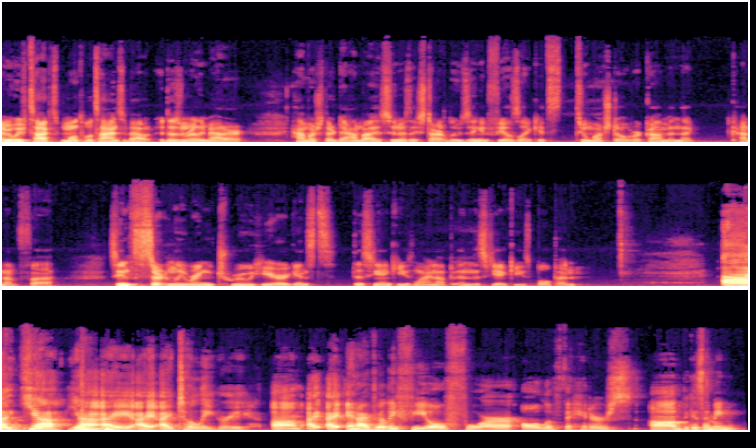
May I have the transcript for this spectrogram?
I mean, we've talked multiple times about it doesn't really matter how much they're down by. As soon as they start losing, it feels like it's too much to overcome, and that kind of uh, seems to certainly ring true here against this Yankees lineup and this Yankees bullpen. Uh, yeah, yeah, I, I, I totally agree. Um, I, I, and I really feel for all of the hitters. Um, because I mean,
